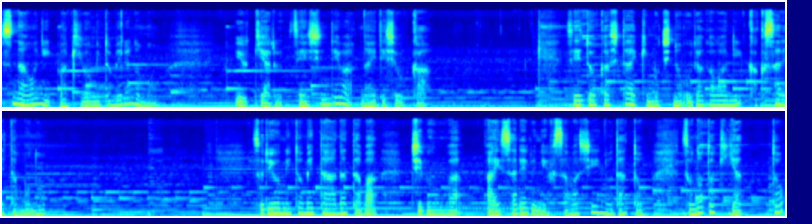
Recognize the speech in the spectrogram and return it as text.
素直に負けを認めるのも勇気ある前進ではないでしょうか。正当化したい気持ちの裏側に隠されたもの。それを認めたあなたは自分は愛されるにふさわしいのだとその時やっと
